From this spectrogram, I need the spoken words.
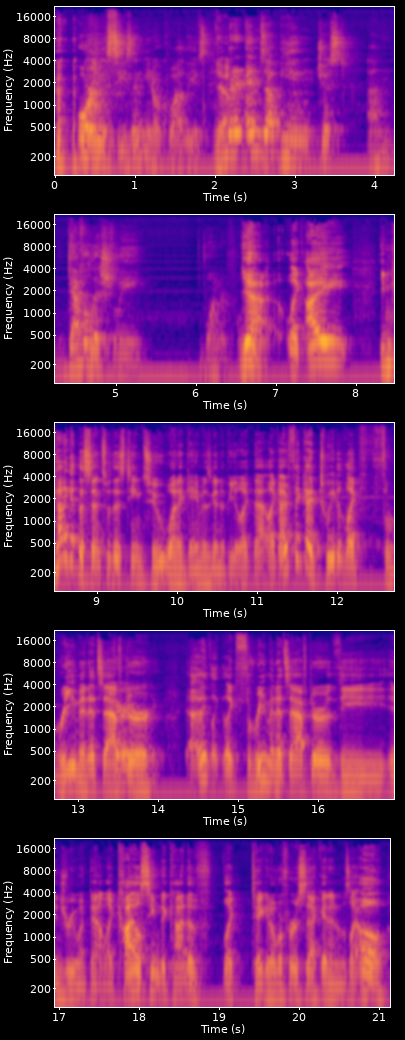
or in the season, you know, Kawhi leaves. Yeah. And then it ends up being just um, devilishly wonderful. Yeah, like I, you can kind of get the sense with this team too when a game is going to be like that. Like I think I tweeted like three minutes after. I think like like three minutes after the injury went down, like Kyle seemed to kind of like take it over for a second and was like, oh,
